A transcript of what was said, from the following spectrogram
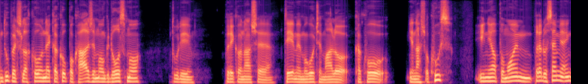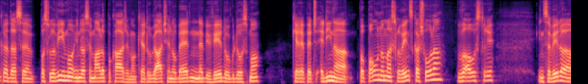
In tu pač lahko nekako pokažemo, kdo smo, tudi preko naše teme, mogoče malo, kako je naš okus. In ja, po mojem, predvsem je enkrat, da se poslovimo in da se malo pokažemo, ker drugače noben ne bi vedel, kdo smo, ker je pač edina popolnoma slovenska šola v Avstriji. In seveda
